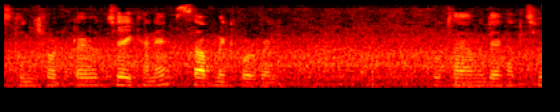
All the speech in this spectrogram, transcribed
স্ক্রিনশটটাই হচ্ছে এখানে সাবমিট করবেন। কোথায় আমি দেখাচ্ছি?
